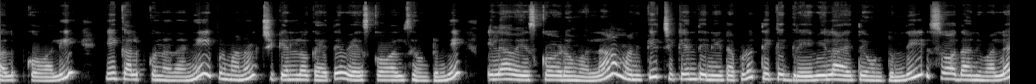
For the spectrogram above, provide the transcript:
కలుపుకోవాలి. ఈ కలుపుకున్న దాన్ని ఇప్పుడు మనం చికెన్లోకి అయితే వేసుకోవాల్సి ఉంటుంది. ఇలా వేసుకోవడం వల్ల మనకి చికెన్ తినేటప్పుడు థిక్ గ్రేవీలా అయితే ఉంటుంది. సో దానివల్ల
